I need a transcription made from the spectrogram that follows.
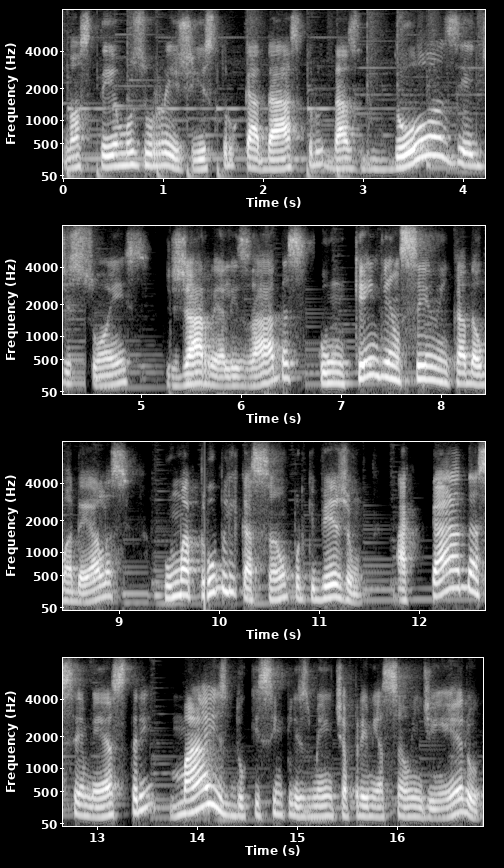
nós temos o registro, cadastro das 12 edições já realizadas, com quem venceu em cada uma delas, uma publicação, porque vejam, a cada semestre, mais do que simplesmente a premiação em dinheiro,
